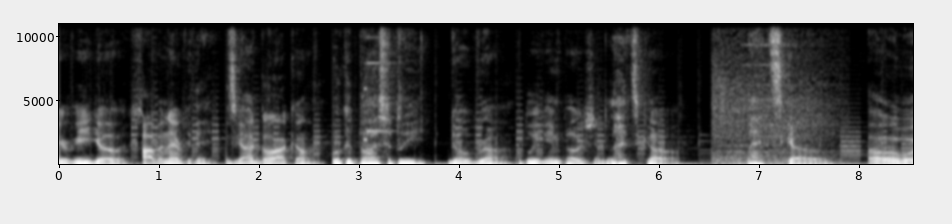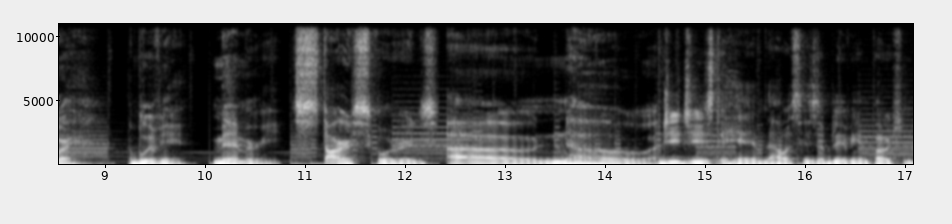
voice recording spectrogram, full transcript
Here he goes, popping everything. He's got Glock on. What could possibly go wrong? Oblivion potion. Let's go. Let's go. Oh boy. Oblivion. Memory. Star Scourge. Oh no. GG's to him. That was his Oblivion potion.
